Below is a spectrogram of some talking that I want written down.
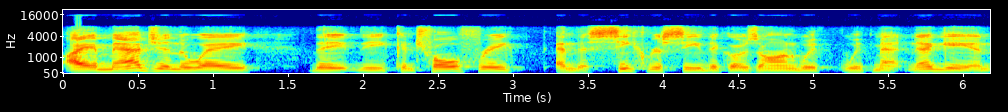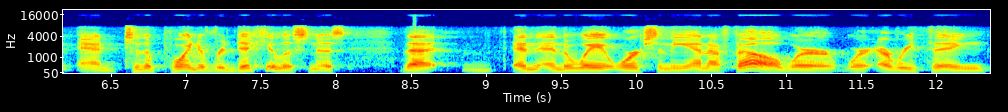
I imagine the way the the control freak and the secrecy that goes on with, with Matt Nagy and, and to the point of ridiculousness that and, and the way it works in the NFL where where everything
